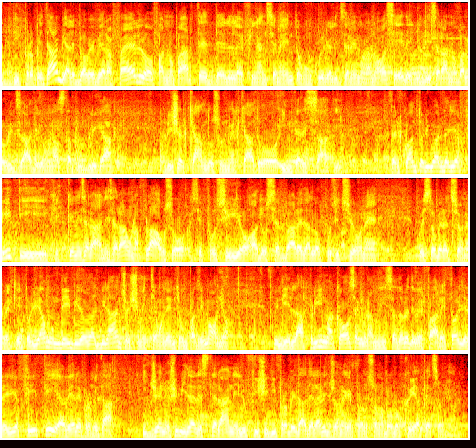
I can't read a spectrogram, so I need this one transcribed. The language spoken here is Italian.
di proprietà, Viale Bove e Via Raffaello, fanno parte del finanziamento con cui realizzeremo la nuova sede, quindi saranno valorizzati con un'asta pubblica ricercando sul mercato interessati. Per quanto riguarda gli affitti, che, che ne sarà? Ne sarà un applauso se fossi io ad osservare dall'opposizione questa operazione, perché togliamo un debito dal bilancio e ci mettiamo dentro un patrimonio. Quindi la prima cosa che un amministratore deve fare è togliere gli affitti e avere proprietà. Il genio civile resterà negli uffici di proprietà della regione che sono proprio qui a Piazza Unione.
